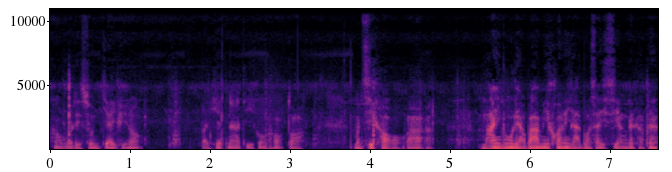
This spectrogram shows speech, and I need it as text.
เฮาบ่ได้สนใจพี่น้อง ไปเฮ็ดนาทีของเฮาต่อ มันสิเขาอ่าไม้หนูแล้วบ้ามีข้ออนุญาตบ่ใส่เสียงเด้อครับเด้อ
